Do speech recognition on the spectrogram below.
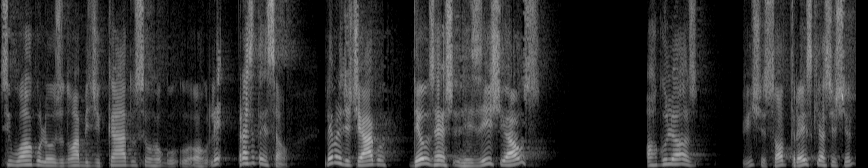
se o orgulhoso não abdicar do seu orgulho. Presta atenção. Lembra de Tiago? Deus resiste aos orgulhosos. Vixe, só três que assistiram.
